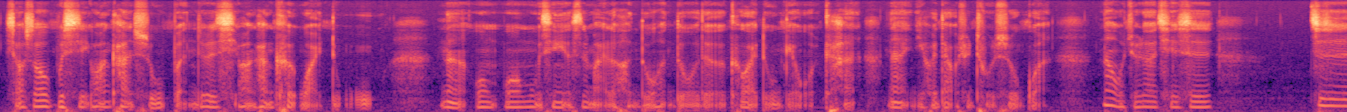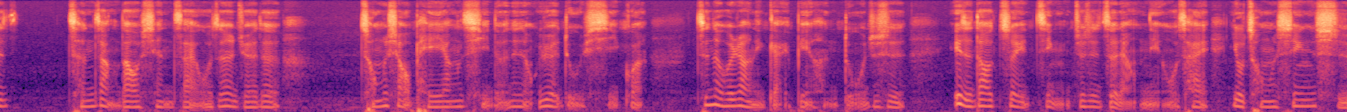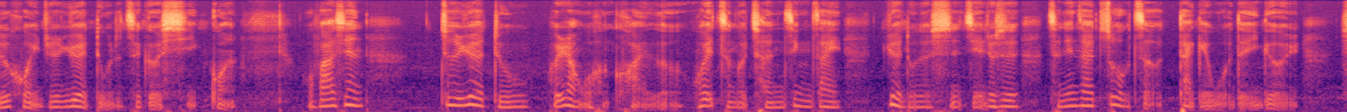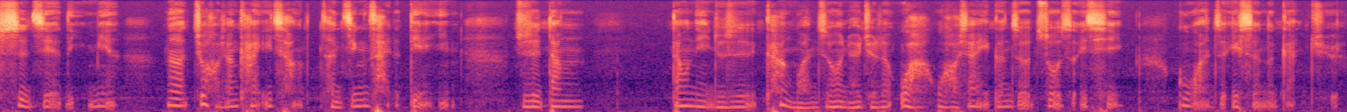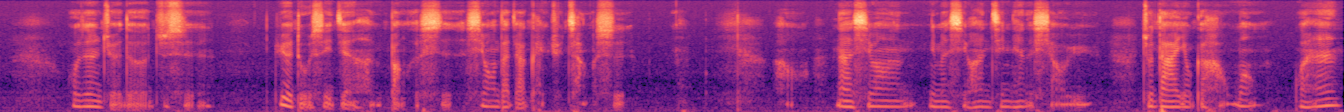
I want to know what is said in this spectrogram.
小时候不喜欢看书本，就是喜欢看课外读物。那我我母亲也是买了很多很多的课外读物给我看，那也会带我去图书馆。那我觉得，其实就是成长到现在，我真的觉得。从小培养起的那种阅读习惯，真的会让你改变很多。就是一直到最近，就是这两年，我才又重新拾回就是阅读的这个习惯。我发现，就是阅读会让我很快乐，我会整个沉浸在阅读的世界，就是沉浸在作者带给我的一个世界里面。那就好像看一场很精彩的电影，就是当。当你就是看完之后，你会觉得哇，我好像也跟着作者一起过完这一生的感觉。我真的觉得，就是阅读是一件很棒的事，希望大家可以去尝试。好，那希望你们喜欢今天的小雨，祝大家有个好梦，晚安。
